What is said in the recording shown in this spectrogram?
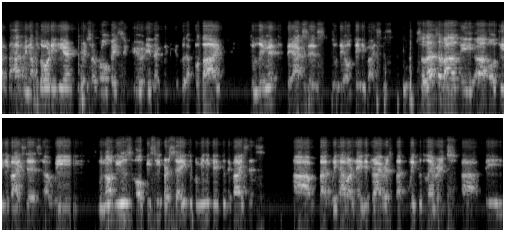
uh, admin authority here. There's a role-based security that you could apply to limit the access to the OT devices. So that's about the uh, OT devices. Uh, we do not use OPC per se to communicate to devices, uh, but we have our native drivers, but we could leverage uh, the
